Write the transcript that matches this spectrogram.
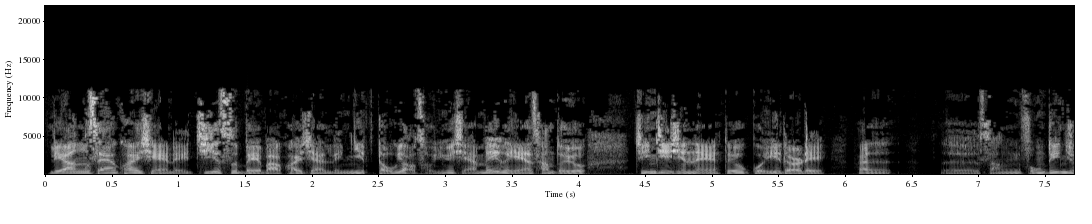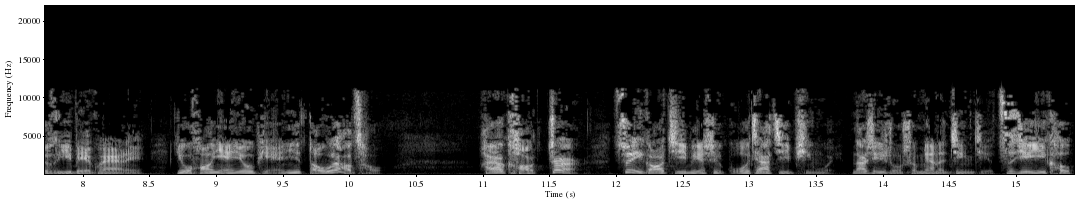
两三块钱的、几十百把块钱的你都要抽，因为现在每个烟厂都有经济型的，都有贵一点的，反正呃上封顶就是一百块的，有好烟有片，你都要抽，还要靠这儿最高级别是国家级评委，那是一种什么样的境界？直接一口，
